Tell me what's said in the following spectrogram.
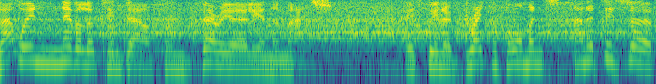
That win never looked in doubt from very early in the match. It's been a great performance and a deserved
